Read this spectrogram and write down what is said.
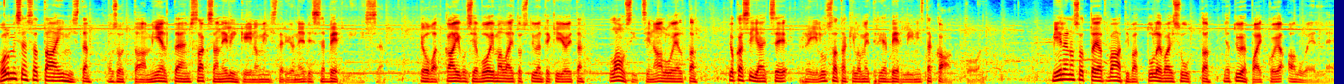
Kolmisen sataa ihmistä osoittaa mieltään Saksan elinkeinoministeriön edessä Berliinissä. He ovat kaivos- ja voimalaitostyöntekijöitä Lausitsin alueelta, joka sijaitsee reilu 100 kilometriä Berliinistä kaakkoon. Mielenosoittajat vaativat tulevaisuutta ja työpaikkoja alueelleen.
